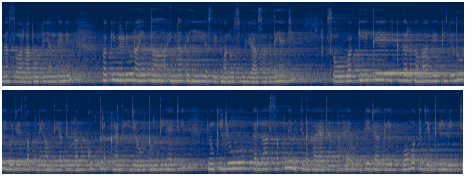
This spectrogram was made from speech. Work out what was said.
ਇਹਨਾਂ ਸਵਾਲਾਂ ਤੋਂ ਉੱਠ ਜਾਂਦੇ ਨੇ। ਬਾਕੀ ਵੀਡੀਓ ਰਾਹੀਂ ਤਾਂ ਇੰਨਾ ਕੁ ਹੀ ਅਸੀਂ ਤੁਹਾਨੂੰ ਸਮਝਾ ਸਕਦੇ ਹਾਂ ਜੀ। ਸੋ ਬਾਕੀ ਇੱਥੇ ਇੱਕ ਗੱਲ ਕਵਾਂਗੇ ਕਿ ਜਦੋਂ ਇਹੋ ਜਿਹੇ ਸੁਪਨੇ ਆਉਂਦੇ ਆ ਤੇ ਉਹਨਾਂ ਨੂੰ ਗੁਪਤ ਰੱਖਣ ਦੀ ਜ਼ਰੂਰਤ ਹੁੰਦੀ ਹੈ ਜੀ, ਕਿਉਂਕਿ ਜੋ ਪਹਿਲਾਂ ਸੁਪਨੇ ਵਿੱਚ ਦਿਖਾਇਆ ਜਾਂਦਾ ਹੈ, ਉਹ ਅੱਗੇ ਜਾ ਕੇ ਬਹੁਤ ਜ਼ਿੰਦਗੀ ਵਿੱਚ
